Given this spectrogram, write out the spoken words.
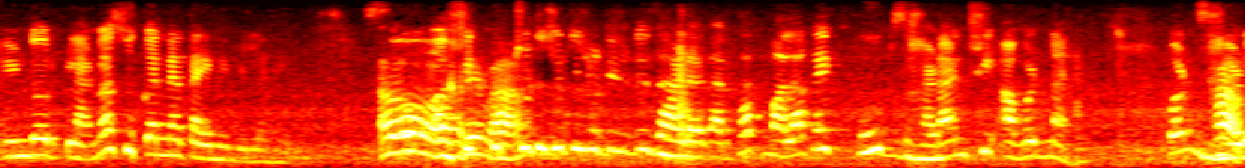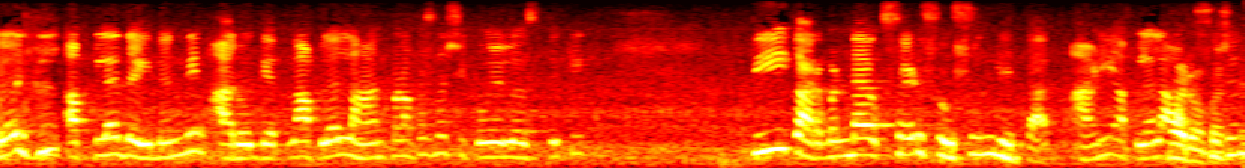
इंडोर प्लांट मला सुकन्या ताईने दिलं हे! अशी खूप! छोटी छोटी छोटी छोटी झाड आहेत अर्थात मला काही खूप झाडांची आवड नाही पण हां. झाडं ही आपल्या दैनंदिन आरोग्यातला आपल्याला लहानपणापासून शिकवलेलं असतं की ती कार्बन डायऑक्साईड शोषून घेतात आणि आपल्याला. ऑक्सिजन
